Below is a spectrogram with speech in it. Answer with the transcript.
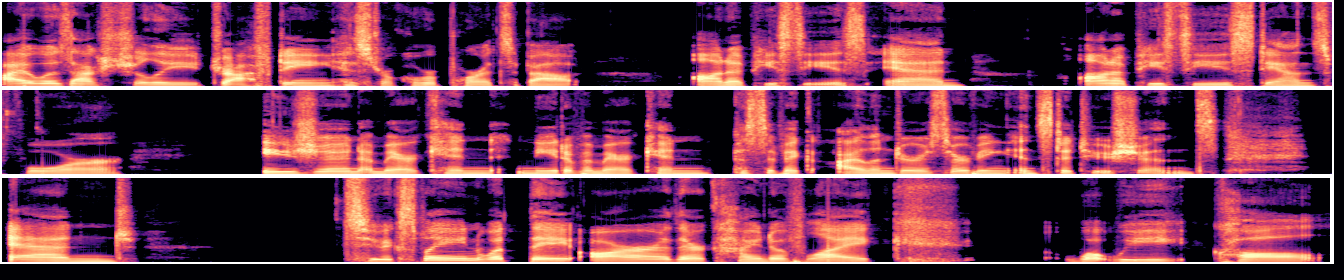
I was actually drafting historical reports about AANAPISIs and AANAPISI stands for Asian American, Native American, Pacific Islander Serving Institutions. And to explain what they are, they're kind of like what we call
